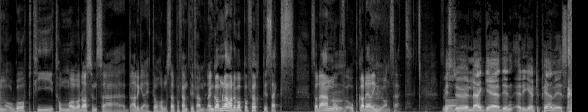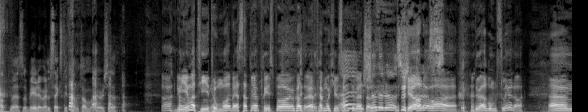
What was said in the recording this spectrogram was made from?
000 å gå opp 10 tommer, og da syns jeg da er det greit å holde seg på 55. Den gamle jeg hadde, var på 46, så det er en opp, oppgradering uansett. Hvis du legger din erigerte penis attmed, så blir det vel 65 tommer, gjør det ikke det? Du gir meg 10 tommer, det setter jeg pris på. Det er 25 Hei, cm. sjenerøs, Ja, det var Du er romslig, da. Um,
